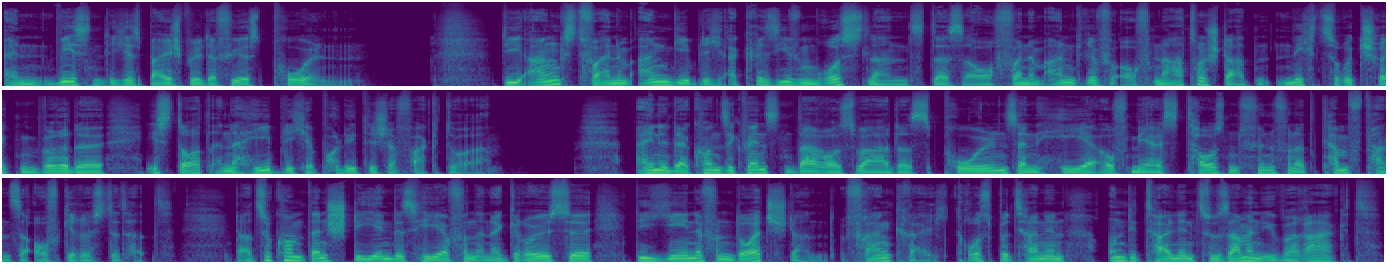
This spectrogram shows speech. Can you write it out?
Ein wesentliches Beispiel dafür ist Polen. Die Angst vor einem angeblich aggressiven Russland, das auch von einem Angriff auf NATO-Staaten nicht zurückschrecken würde, ist dort ein erheblicher politischer Faktor. Eine der Konsequenzen daraus war, dass Polen sein Heer auf mehr als 1500 Kampfpanzer aufgerüstet hat. Dazu kommt ein stehendes Heer von einer Größe, die jene von Deutschland, Frankreich, Großbritannien und Italien zusammen überragt.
